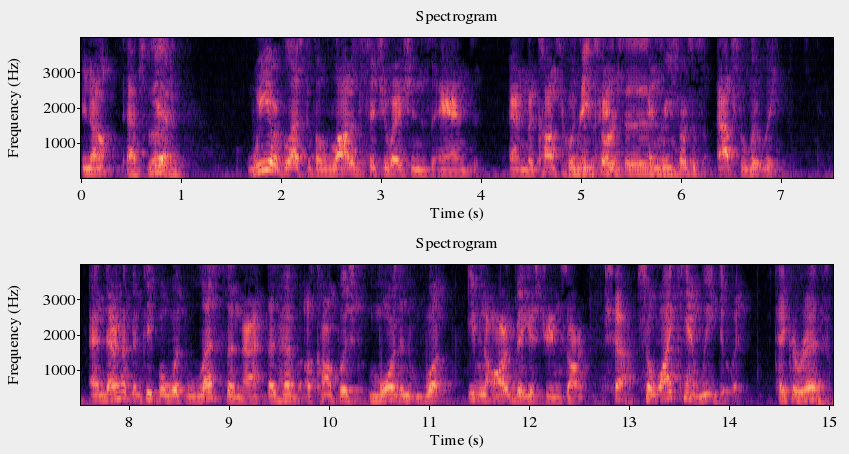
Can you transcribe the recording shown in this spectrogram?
You know? Absolutely. Yeah. we are blessed with a lot of situations and and the consequences Resources and, and- resources absolutely and there have been people with less than that that have accomplished more than what even our biggest dreams are Yeah. so why can't we do it Take a risk.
